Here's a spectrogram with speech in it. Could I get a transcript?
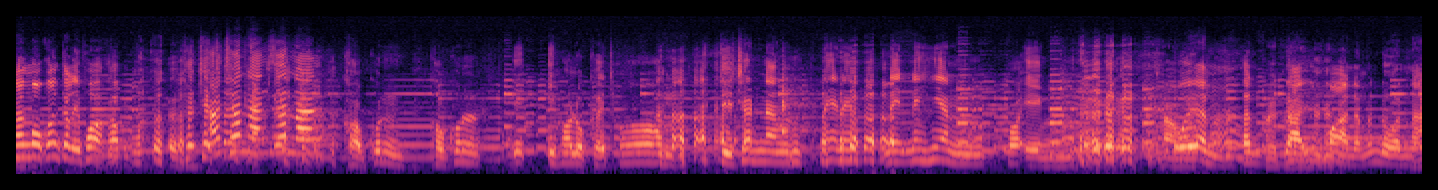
นั่งงอกกันกันเลยพ่อครับ เชิญเชิญเอาเชิญนางเชิญนางขอบคุณขอบคุณอีอีพ่อลูกเคยทองที่เชิญนางในในในในเฮียนพ่อเองเขาโอ้ยอันอันค่อยๆใหญ่อีบ้านน่ะมันโดนนะ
